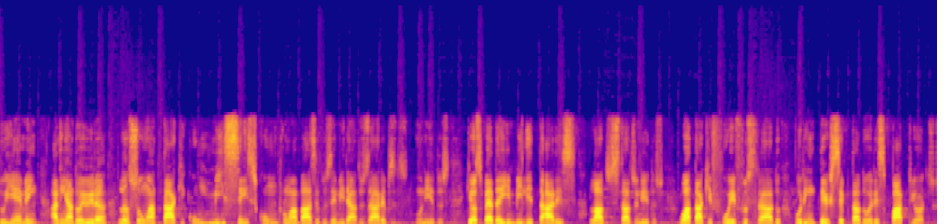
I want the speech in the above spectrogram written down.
do Iêmen, alinhado ao Irã, lançou um ataque com mísseis contra uma base dos Emirados Árabes Unidos, que hospeda aí militares lá dos Estados Unidos. O ataque foi frustrado por interceptadores Patriot,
